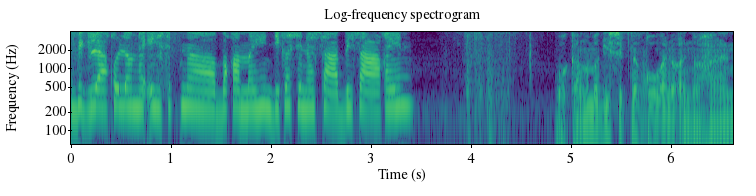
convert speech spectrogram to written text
bigla ko lang naisip na baka may hindi ka sinasabi sa akin. Huwag kang mag-isip ng kung ano-ano, Han.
